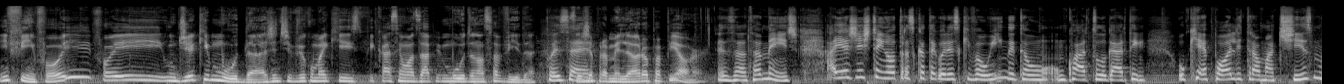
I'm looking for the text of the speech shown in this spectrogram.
Enfim, foi, foi um dia que muda. A gente viu como é que ficar sem WhatsApp muda a nossa vida. Pois é. Seja pra melhor ou pra pior. Exatamente. Aí a gente tem outras categorias que vão indo. Então, um quarto lugar tem o que é politraumatismo,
